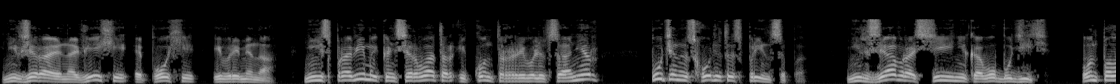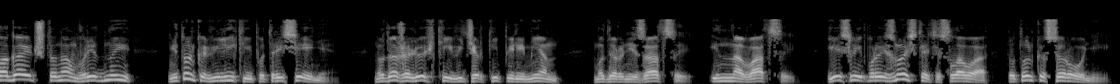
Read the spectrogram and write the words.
невзирая на вехи, эпохи и времена. Неисправимый консерватор и контрреволюционер, Путин исходит из принципа «нельзя в России никого будить». Он полагает, что нам вредны не только великие потрясения, но даже легкие ветерки перемен, модернизации, инноваций. Если и произносит эти слова, то только с иронией.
